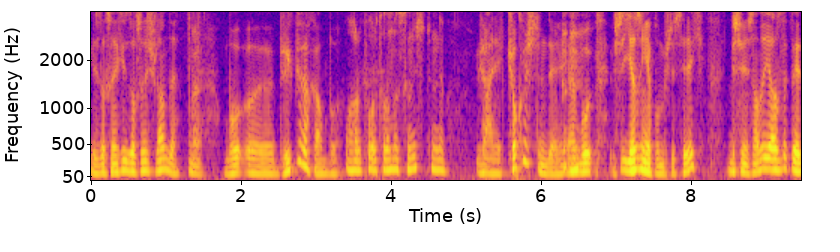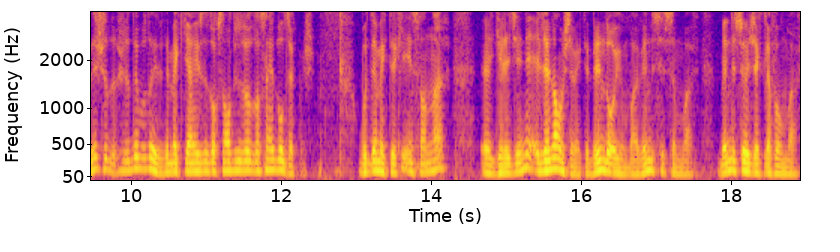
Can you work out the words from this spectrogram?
Yüzde doksan iki, yüzde doksan üç falandı. Evet. Bu e, büyük bir rakam bu. Avrupa ortalamasının üstünde. Yani çok üstünde. Yani bu yazın yapılmıştı üstelik. Bir sürü insan da yazlıktaydı. Şurada, şurada buradaydı. Demek ki yani yüzde 96, yüzde 97 olacakmış. Bu demektir ki insanlar e, geleceğini ellerine almış demektir. Benim de oyun var, benim de sesim var, benim de söyleyecek lafım var.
